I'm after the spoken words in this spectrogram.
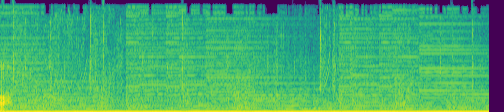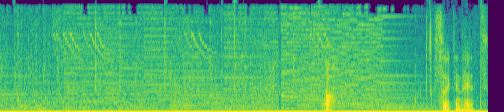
oh. Oh. Second hit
